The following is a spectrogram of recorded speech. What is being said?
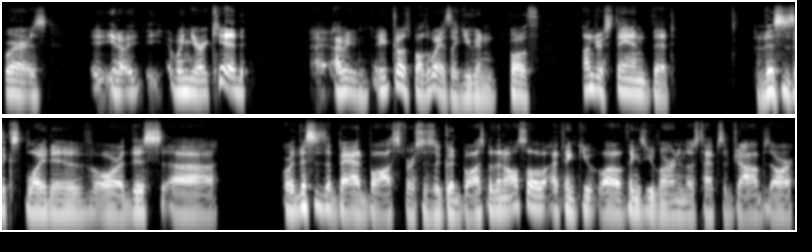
Whereas, you know, when you're a kid I mean, it goes both ways. Like you can both understand that this is exploitive or this uh or this is a bad boss versus a good boss, but then also I think you a lot of things you learn in those types of jobs are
